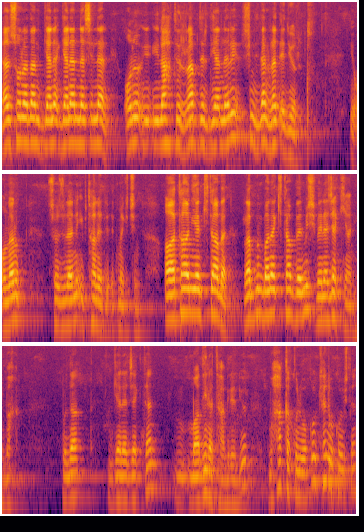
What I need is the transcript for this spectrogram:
yani sonradan gele, gelen nesiller onu ilahtır, Rab'dır diyenleri şimdiden red ediyor. Onların sözlerini iptal et, etmek için. Ataniyel kitabe. Rabbim bana kitap vermiş, verecek yani bak. Burada gelecekten madiyle tabir ediyor. Muhakkakul vuku kel vuku işte.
